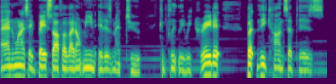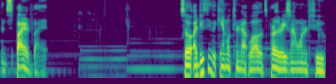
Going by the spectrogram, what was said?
and when I say based off of, I don't mean it is meant to completely recreate it, but the concept is inspired by it. So I do think the camo turned out well. That's part of the reason I wanted to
